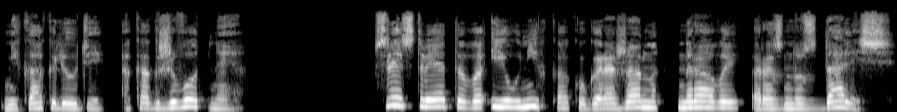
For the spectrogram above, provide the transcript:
не как люди, а как животные. Вследствие этого и у них, как у горожан, нравы разнуздались,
